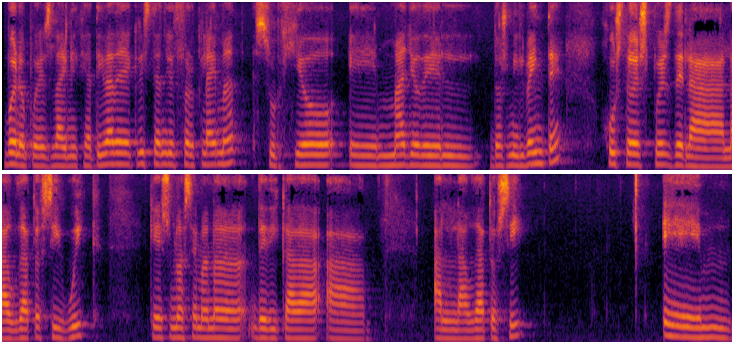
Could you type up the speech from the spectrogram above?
Bueno, pues la iniciativa de Christian Youth for Climate surgió en mayo del 2020, justo después de la Laudato Si Week, que es una semana dedicada a, Laudato Si. Em,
